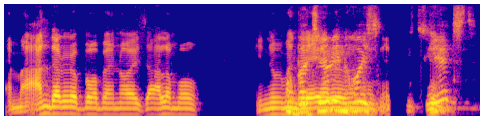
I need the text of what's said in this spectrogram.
und bei anderen Bobbe in Huis, allemal genommen. Und bei die dir in. Huis Jetzt?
